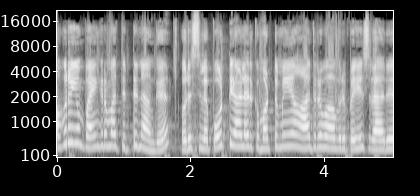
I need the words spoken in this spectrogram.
அவரையும் பயங்கரமா திட்டுனாங்க. ஒரு சில போட்டியாளருக்கு மட்டுமே ஆதரவா அவர் பேசுறாரு.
